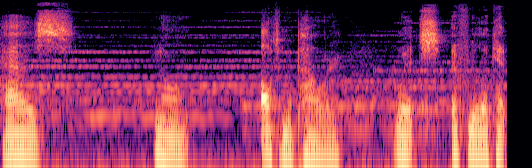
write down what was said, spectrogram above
has, you know, ultimate power, which, if we look at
